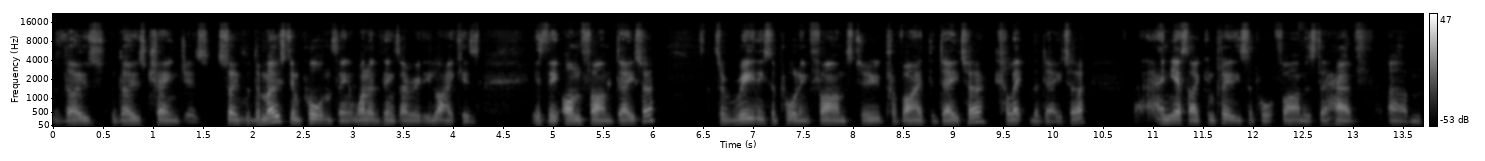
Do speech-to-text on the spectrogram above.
those those changes. So the, the most important thing, one of the things I really like is is the on-farm data. So really supporting farms to provide the data, collect the data, and yes, I completely support farmers to have um,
